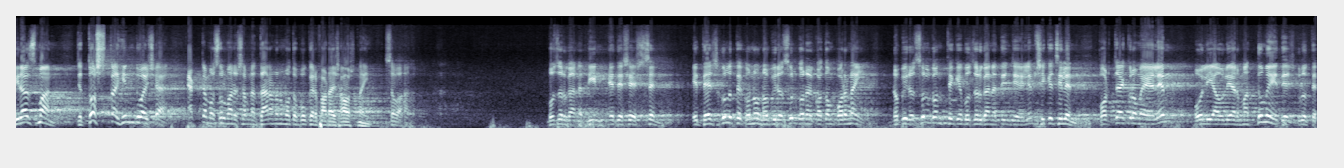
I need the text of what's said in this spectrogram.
বিরাজমান যে দশটা হিন্দু এসে একটা মুসলমানের সামনে দাঁড়ানোর মতো বুকের ফাটায় সাহস নাই। সবাহান বুজুর্গানে দিন এদেশে দেশে এসছেন। এই দেশগুলোতে কোনো নবী রসুলগণের কদম পড়ে নাই। নবী রসুলগঞ্জ থেকে বুজুর্গানে দিন যে এলেম শিখেছিলেন, পর্যায়ক্রমে এলেম অলিয়া উলিয়ার মাধ্যমে এই দেশগুলোতে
